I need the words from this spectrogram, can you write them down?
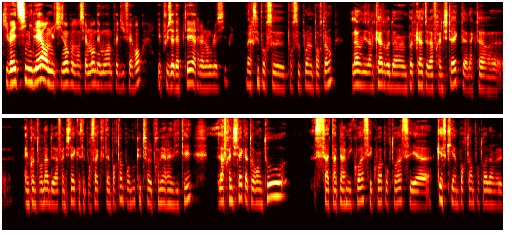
qui va être similaire en utilisant potentiellement des mots un peu différents et plus adaptés à la langue cible. Merci pour ce, pour ce point important. Là, on est dans le cadre d'un podcast de la French Tech, tu un acteur euh, incontournable de la French Tech et c'est pour ça que c'est important pour nous que tu sois le premier invité. La French Tech à Toronto, ça t'a permis quoi? C'est quoi pour toi? C'est euh, qu'est-ce qui est important pour toi dans le,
